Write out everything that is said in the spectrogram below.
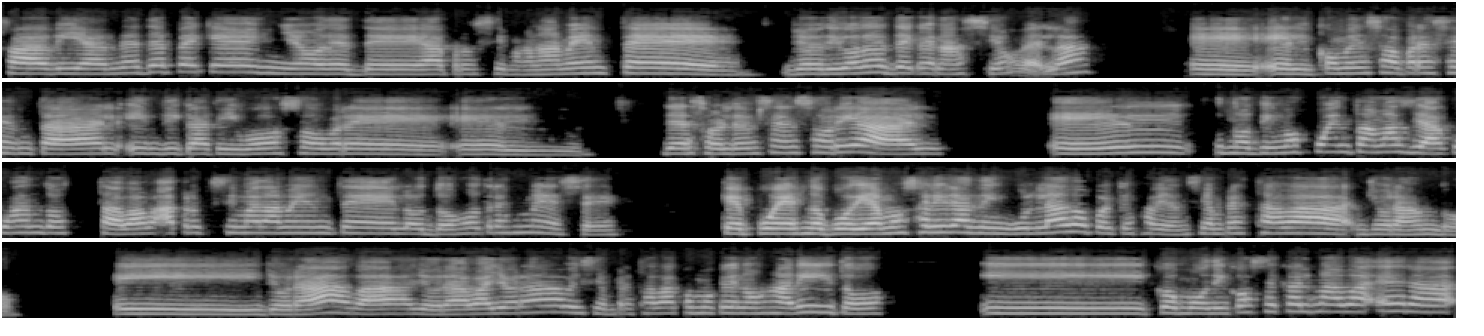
Fabián desde pequeño, desde aproximadamente, yo digo desde que nació, ¿verdad? Eh, él comenzó a presentar indicativos sobre el desorden sensorial. Él nos dimos cuenta más ya cuando estaba aproximadamente los dos o tres meses que pues no podíamos salir a ningún lado porque Fabián siempre estaba llorando. Y lloraba, lloraba, lloraba y siempre estaba como que enojadito. Y como único se calmaba era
